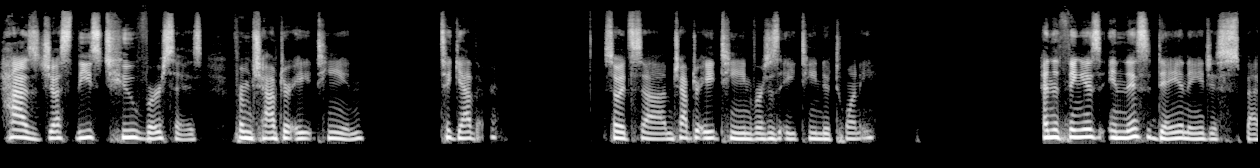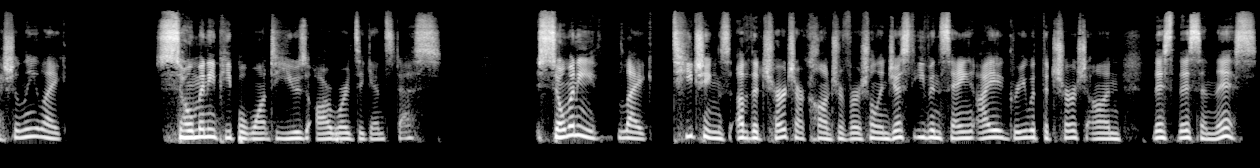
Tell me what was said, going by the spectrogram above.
has just these two verses from chapter 18 together. So it's um, chapter 18, verses 18 to 20. And the thing is, in this day and age, especially, like so many people want to use our words against us so many like teachings of the church are controversial and just even saying i agree with the church on this this and this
